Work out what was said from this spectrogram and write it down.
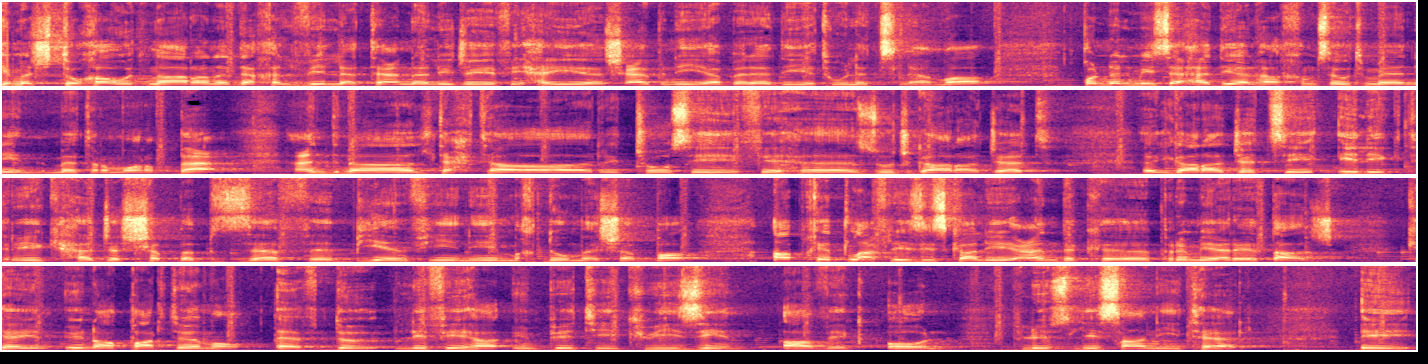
كما شفتوا خاوتنا رانا داخل الفيلا تاعنا اللي جاية في حي شعبنيه بلدية ولاد سلامة. قلنا المساحة ديالها 85 متر مربع. عندنا لتحت rez-de-chaussée فيه زوج كراجات الكراجات c'est électrique حاجة شابة بزاف bien fini مخدومة شابة. أبخي طلع في les escaliers عندك premier étage كاين un appartement F2 اللي فيها une petite cuisine avec hall plus les sanitaires et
